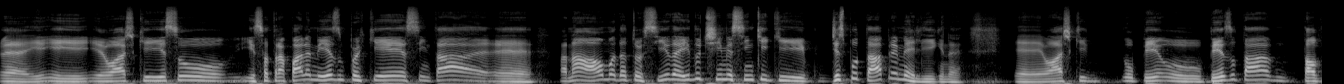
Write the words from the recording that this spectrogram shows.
É, e, e eu acho que isso, isso atrapalha mesmo, porque, assim, tá, é, tá na alma da torcida e do time, assim, que, que disputar a Premier League, né? É, eu acho que o, pe o peso tá tal,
